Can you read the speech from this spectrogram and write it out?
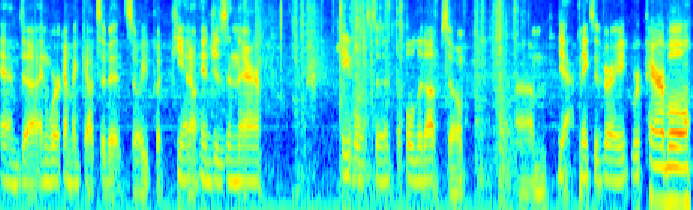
and uh, and work on the guts of it. So he put piano hinges in there, cables to, to hold it up. So um, yeah, makes it very repairable.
